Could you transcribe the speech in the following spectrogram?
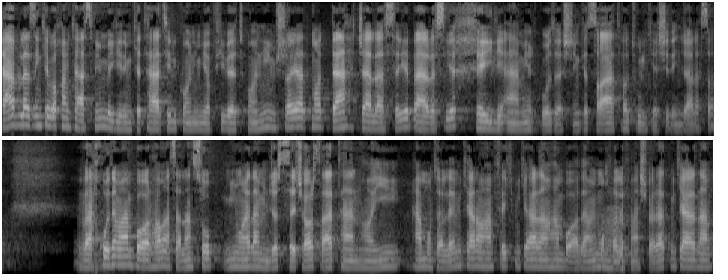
قبل از اینکه بخوایم تصمیم بگیریم که تعطیل کنیم یا پیوت کنیم شاید ما ده جلسه بررسی خیلی عمیق گذاشتیم که ساعتها طول کشید این جلسات. و خود من بارها مثلا صبح می اومدم اینجا سه چهار ساعت تنهایی هم مطالعه می‌کردم هم فکر می‌کردم هم با آدمی مختلف مشورت می‌کردم.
